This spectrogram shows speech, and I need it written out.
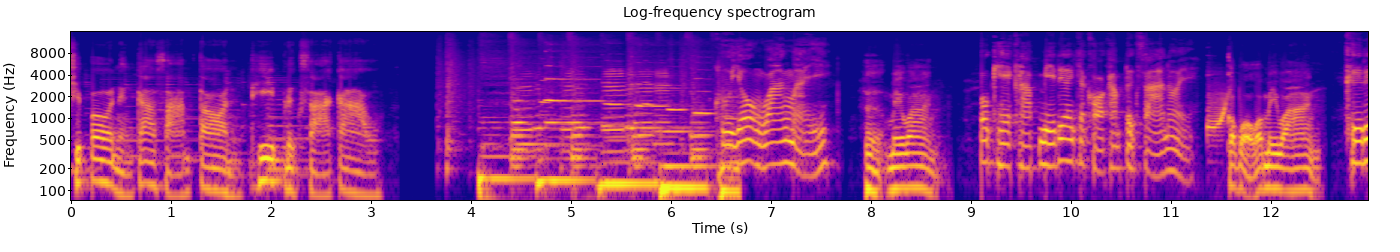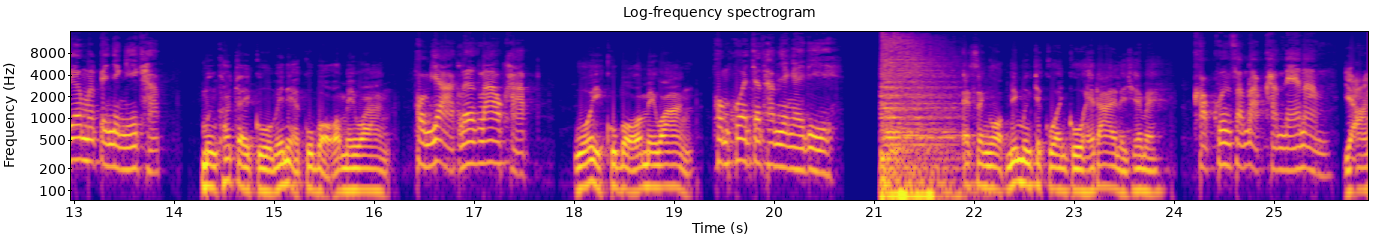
ชิปโป้193 ตอนที่ปรึกษากาว ครูโย่งว่างไหมเฮ้อไม่ว่าง โอเคครับ มีเรื่องจะขอคำปรึกษาหน่อย ก็บอกว่าไม่ว่าง คือเรื่องมันเป็นอย่างนี้ครับ มึงเข้าใจกูไหมเนี่ย กูบอกว่าไม่ว่าง ผมอยากเลิกเหล่าครับ โว้ยกูบอกว่าไม่ว่าง ผมควรจะทำยังไงดี ไอ้สงบนี่มึงจะกวนกูให้ได้เลยใช่ไหม ขอบคุณสำหรับคำแนะนำยัง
